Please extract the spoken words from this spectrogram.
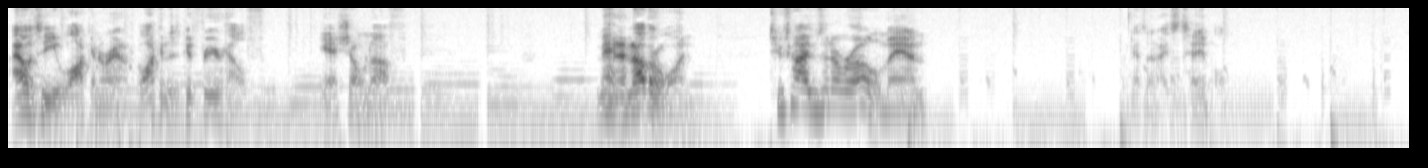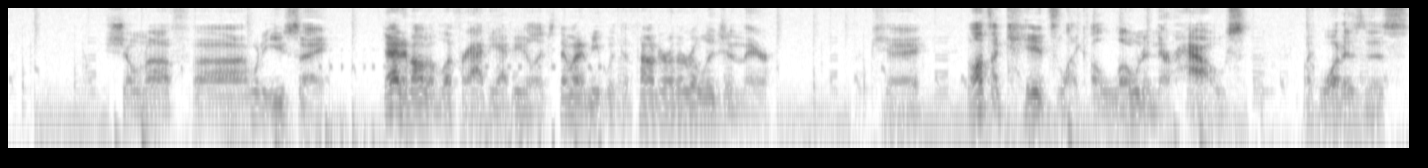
I always see you walking around. Walking is good for your health. Yeah, show enough. Man, another one. Two times in a row, man. That's a nice table. Show enough. Uh, what do you say? Dad and Mom have left for Happy Happy Village. They want to meet with the founder of the religion there. Okay. Lots of kids, like, alone in their house. Like, what is this?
